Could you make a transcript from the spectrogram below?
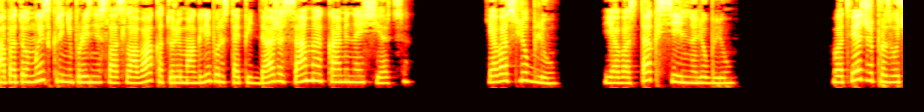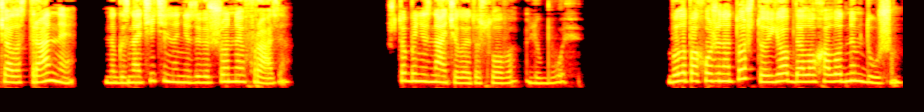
а потом искренне произнесла слова, которые могли бы растопить даже самое каменное сердце. «Я вас люблю. Я вас так сильно люблю». В ответ же прозвучала странная, многозначительно незавершенная фраза. Что бы ни значило это слово «любовь». Было похоже на то, что ее обдало холодным душем,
